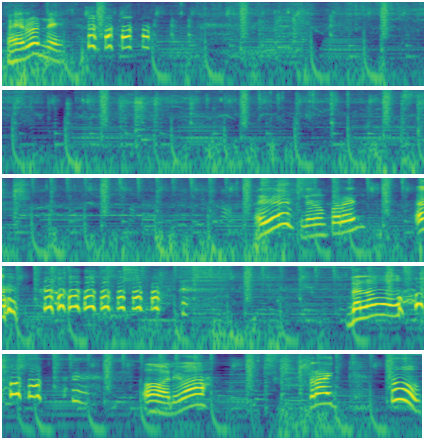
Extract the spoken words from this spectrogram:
Mayroon eh. Ayun, ganun pa rin. Ay. Dalawa. oh, di ba? Strike 2.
